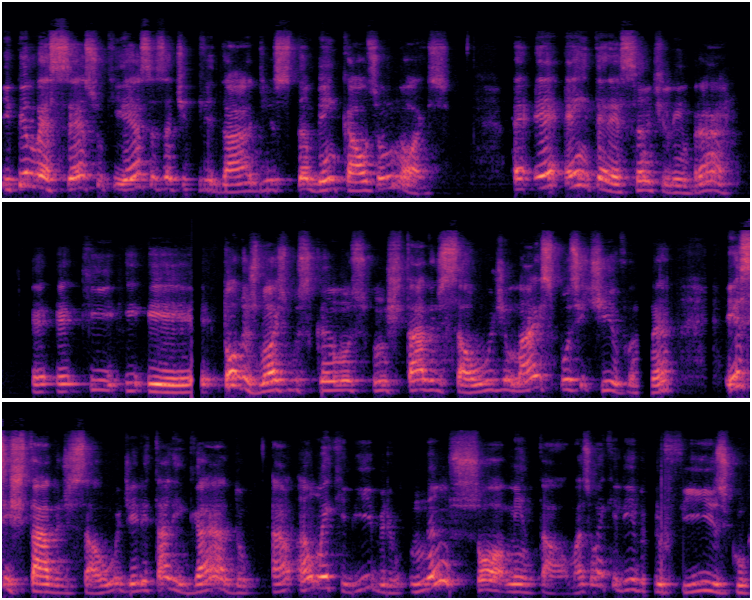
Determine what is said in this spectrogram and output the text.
e pelo excesso que essas atividades também causam em nós. É, é, é interessante lembrar é, é que todos nós buscamos um estado de saúde mais positivo, né? Esse estado de saúde ele está ligado a, a, um equilíbrio não só mental, mas um equilíbrio físico,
